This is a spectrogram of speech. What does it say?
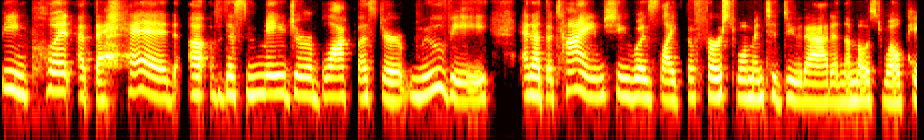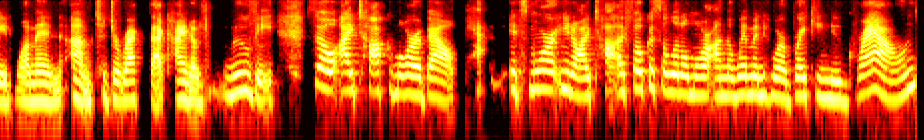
being put at the head of this major blockbuster movie. And at the time, she was like the first woman to do that and the most well paid woman um, to direct that kind of movie. So I talk more about it's more you know I, ta- I focus a little more on the women who are breaking new ground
